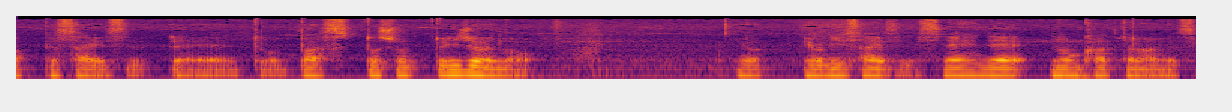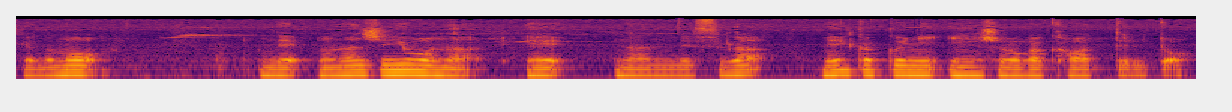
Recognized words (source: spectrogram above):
ップサイズ、えっ、ー、と、バストショット以上のよ、よりサイズですね。で、のカットなんですけども、で、同じような絵なんですが、明確に印象が変わってると。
